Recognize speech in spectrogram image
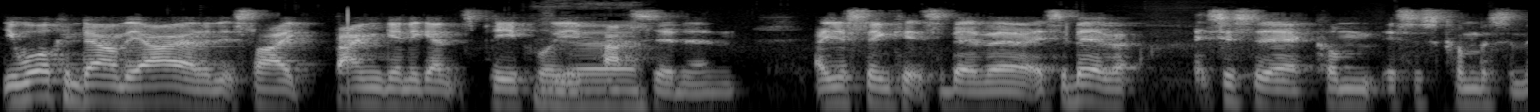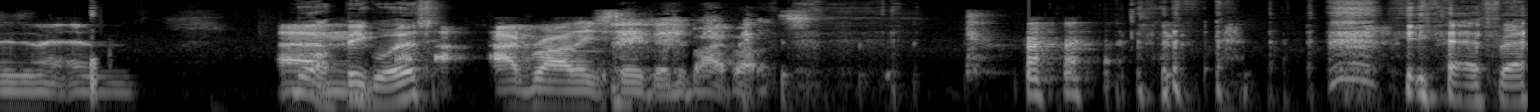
you're walking down the aisle and it's like banging against people you're passing, and I just think it's a bit of a it's a bit of a it's just a cum, it's just cumbersome, isn't it? And um, What, big word? I, I'd rather just leave it in the bike box. yeah, fair.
